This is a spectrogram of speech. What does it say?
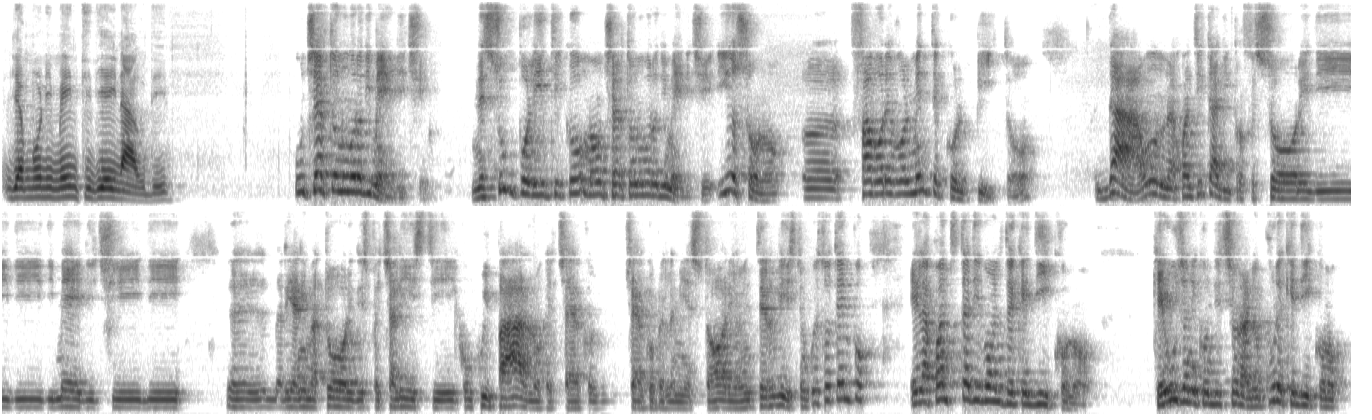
gli ammonimenti di Einaudi? Un certo numero di medici, nessun politico, ma un certo numero di medici. Io sono eh, favorevolmente colpito da una quantità di professori, di, di, di medici, di eh, rianimatori, di specialisti con cui parlo, che cerco, cerco per le mie storie, ho intervisto in questo tempo, e la quantità di volte che dicono, che usano i condizionali, oppure che dicono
